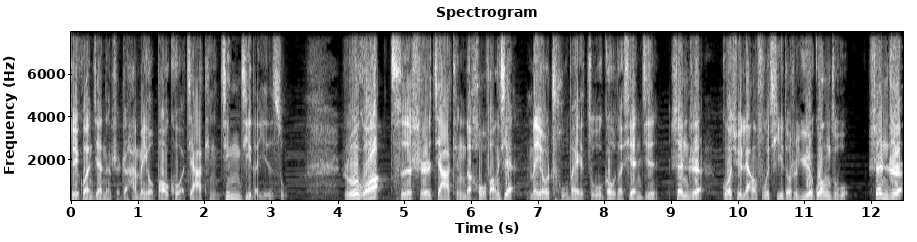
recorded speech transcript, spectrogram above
最关键的是，这还没有包括家庭经济的因素。如果此时家庭的后防线没有储备足够的现金，甚至过去两夫妻都是月光族，甚至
